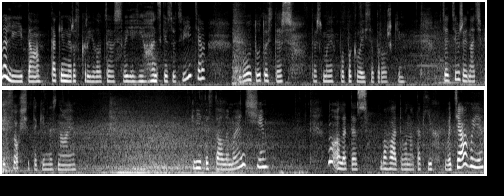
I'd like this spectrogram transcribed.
Лаліта так і не розкрила це своє гігантське суцвіття, бо тут ось теж Теж ми попеклися трошки. Хоча ці вже наче підсохші такі, не знаю. Квіти стали менші. Ну, але теж багато вона так їх витягує.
